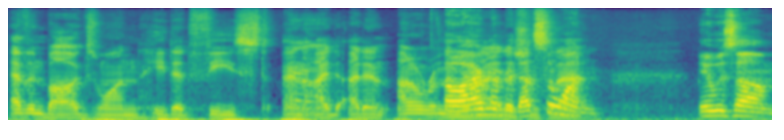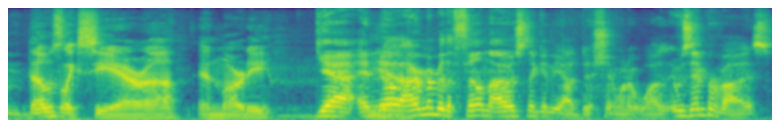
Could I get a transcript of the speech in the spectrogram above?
Evan Boggs one. He did Feast, and I, I didn't I don't remember. Oh, I remember. That's the that. one. It was um That was like Sierra and Marty. yeah, and no, I remember the film. I was thinking the audition what it was. It was improvised.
